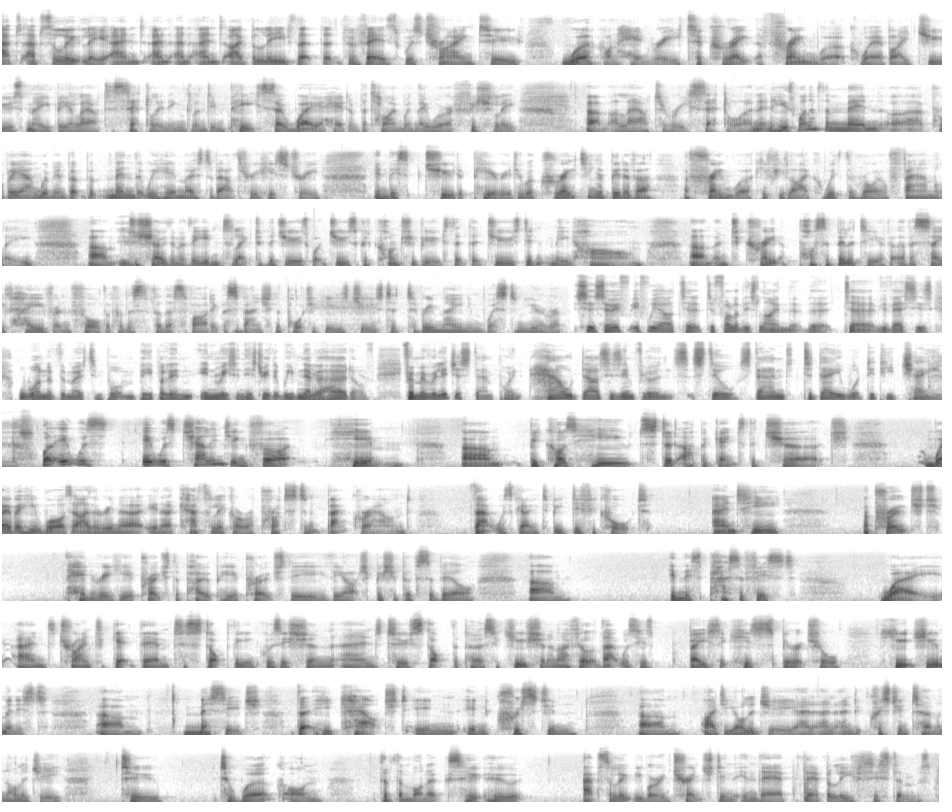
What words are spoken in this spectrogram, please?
absolutely, and, and, and, and I believe that, that Vives was trying to work on Henry to create a framework whereby Jews may be allowed to settle in England in peace, so way ahead of the time when they were officially um, allowed to resettle. And, and, he's one of the men, uh, probably and women, but, but men that we hear most about through history in this Tudor period who are creating a bit of a, a framework, if you like, with the royal family um, yeah. to show them of the intellect of the Jews, what Jews could contribute, that, that Jews didn't mean harm, um, and to create a possibility of, of a safe haven for the, for the, for the Sephardic, the Spanish, and the Portuguese Jews to, to remain in Western Europe. So, so if, if we are to, to follow this line that, that uh, Vives is one of the most important people in, in recent history that we've never yeah. heard of, from a religious standpoint, how does his influence still stand today? What did he change? Well, it was it was challenging for him um, because he stood up against the church. Wherever he was, either in a in a Catholic or a Protestant background, that was going to be difficult, and he approached Henry. He approached the Pope. He approached the the Archbishop of Seville um, in this pacifist way and trying to get them to stop the Inquisition and to stop the persecution. And I feel that that was his basic, his spiritual, hu humanist um, message that he couched in in Christian um, ideology and, and, and Christian terminology to to work on the, the monarchs who, who absolutely were entrenched in, in their, their belief systems.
